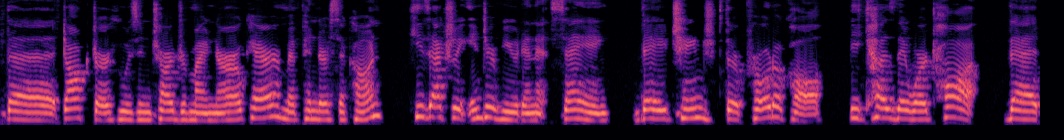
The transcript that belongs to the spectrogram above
the doctor who was in charge of my neurocare, Mypinder Sekhon, he's actually interviewed in it saying they changed their protocol because they were taught that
